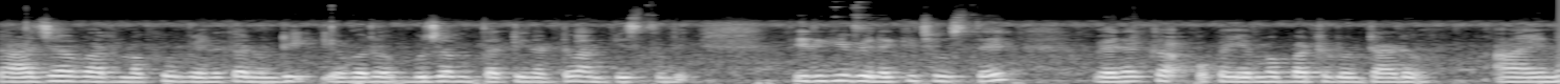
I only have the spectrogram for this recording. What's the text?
రాజావర్మకు వెనుక నుండి ఎవరో భుజం తట్టినట్టు అనిపిస్తుంది. తిరిగి వెనక్కి చూస్తే వెనక ఒక యమ్మభట్టుడు ఉంటాడు ఆయన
